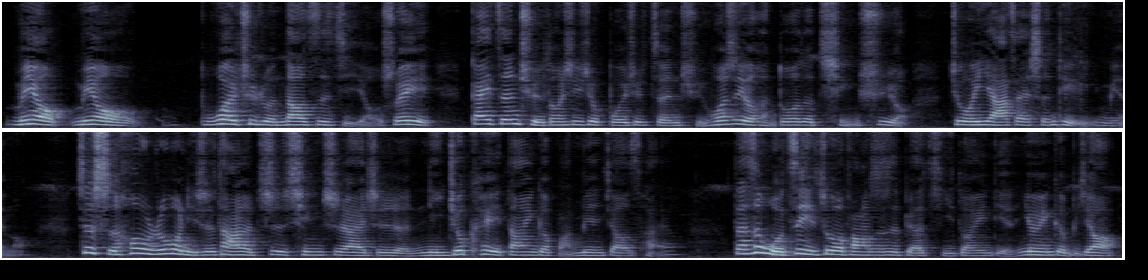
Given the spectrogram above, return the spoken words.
没有没有不会去轮到自己哦，所以。该争取的东西就不会去争取，或是有很多的情绪哦，就会压在身体里面哦。这时候，如果你是他的至亲至爱之人，你就可以当一个反面教材。但是我自己做的方式是比较极端一点，用一个比较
